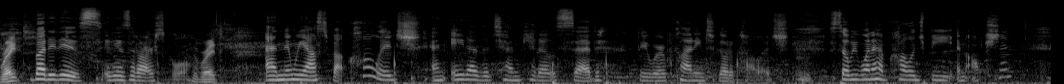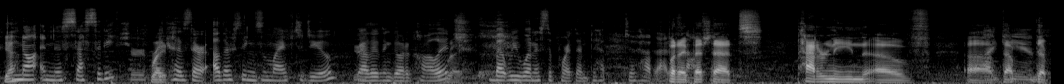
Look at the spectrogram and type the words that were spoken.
Right. But it is. It is at our school. Right. And then we asked about college, and eight out of the ten kiddos said they were planning to go to college. Mm. So we want to have college be an option. Yeah. Not a necessity, sure. right. because there are other things in life to do yeah. rather than go to college. Right. But we want to support them to, ha- to have that. But I bet option. that patterning of uh, that, that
